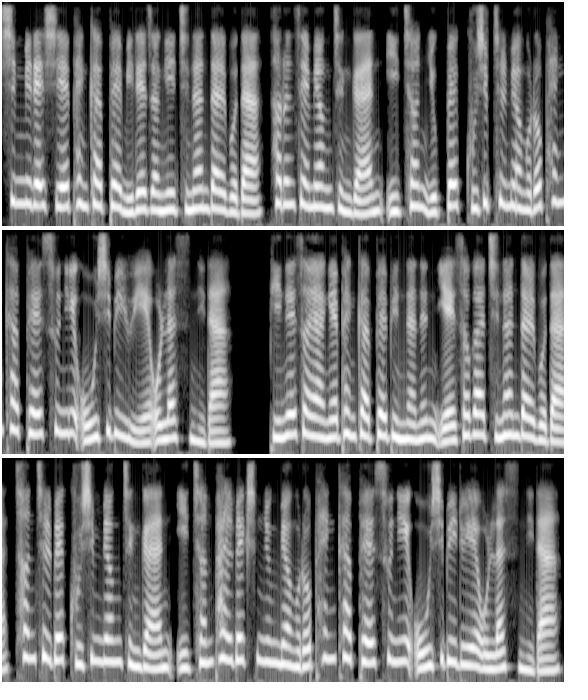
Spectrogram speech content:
신미래 씨의 팬카페 미래정이 지난달보다 33명 증가한 2697명으로 팬카페 순위 52위에 올랐습니다. 비내서양의 팬카페 빛나는 예서가 지난달보다 1790명 증가한 2816명으로 팬카페 순위 51위에 올랐습니다.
